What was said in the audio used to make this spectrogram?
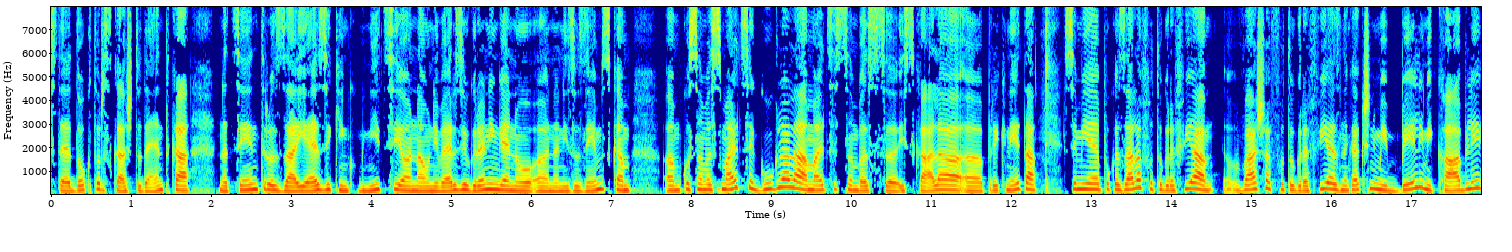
ste doktorska študentka na Centru za jezik in kognicijo na Univerzi v Greningenu na Nizozemskem. Um, ko sem vas malce googlala, malce sem vas uh, iskala uh, prek neta, se mi je pokazala fotografija, vaša fotografija z nekakšnimi belimi kabli,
